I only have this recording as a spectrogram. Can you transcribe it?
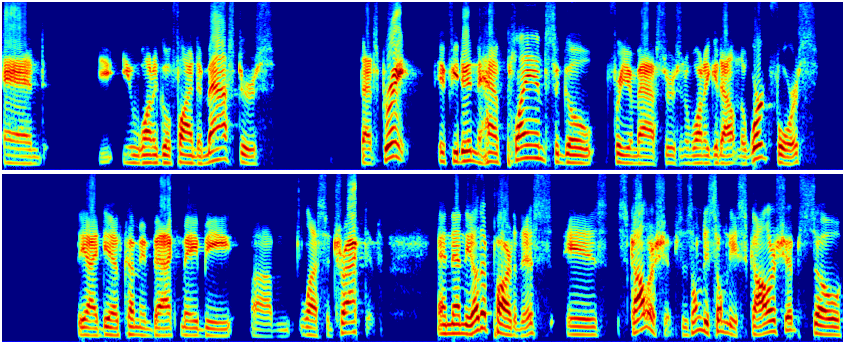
and you, you want to go find a master's, that's great. If you didn't have plans to go for your master's and want to get out in the workforce, the idea of coming back may be um, less attractive. And then the other part of this is scholarships. There's only so many scholarships. So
